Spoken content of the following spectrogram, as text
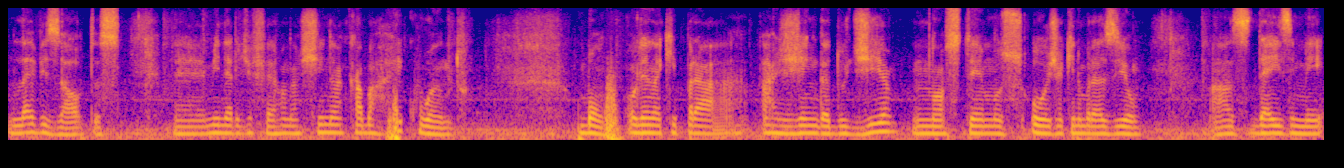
leves altas. É, minério de ferro na China acaba recuando. Bom, olhando aqui para a agenda do dia, nós temos hoje aqui no Brasil às 10 e meia,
